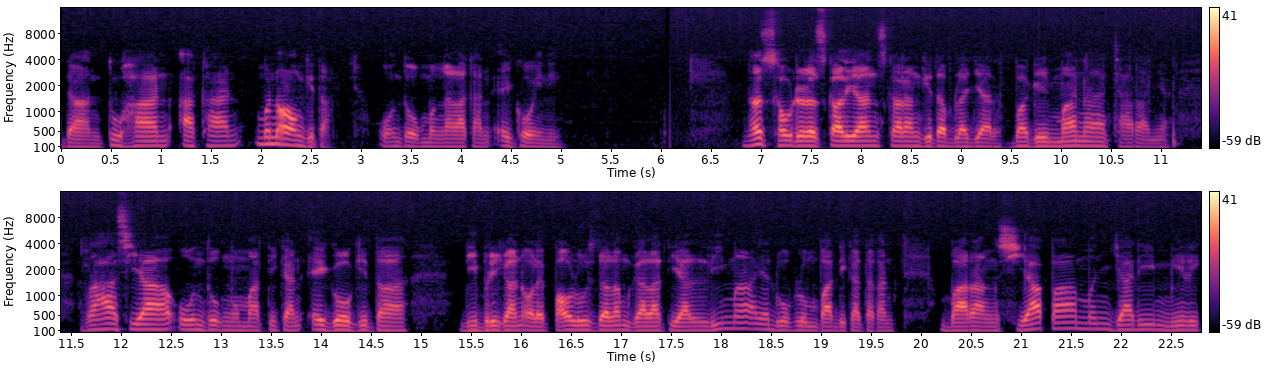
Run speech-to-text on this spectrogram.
Dan Tuhan akan menolong kita untuk mengalahkan ego ini. Nah, saudara sekalian, sekarang kita belajar bagaimana caranya. Rahasia untuk mematikan ego kita diberikan oleh Paulus dalam Galatia 5 ayat 24 dikatakan, Barang siapa menjadi milik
